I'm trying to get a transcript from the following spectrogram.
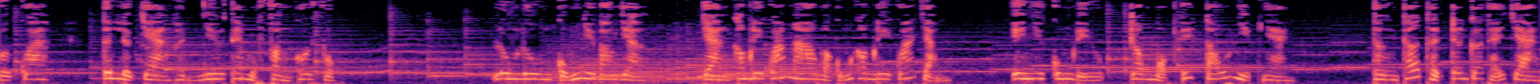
vượt qua, tinh lực chàng hình như thêm một phần khôi phục. Luôn luôn cũng như bao giờ, chàng không đi quá mau mà cũng không đi quá chậm, y như cung điệu trong một tiết tấu nhịp nhàng. Từng thớ thịt trên cơ thể chàng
